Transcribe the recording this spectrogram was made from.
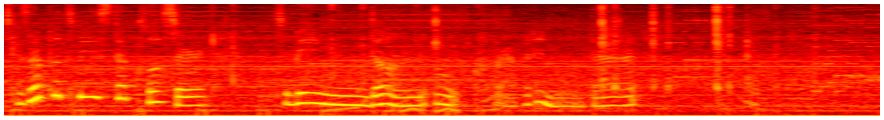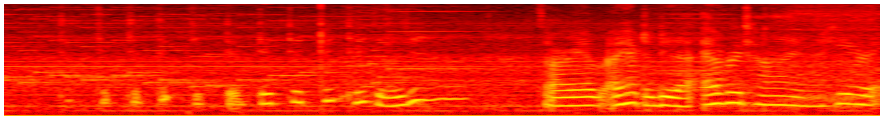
Because that puts me a step closer to being done. Oh crap, I didn't want that. Sorry, I, have to do that every time I hear it.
